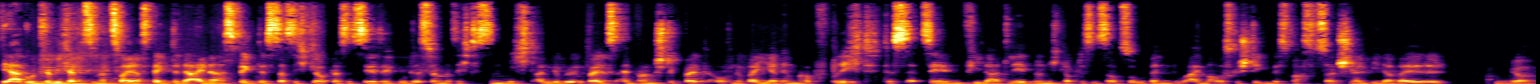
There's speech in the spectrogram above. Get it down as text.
Ja, gut, für mich hat es immer zwei Aspekte. Der eine Aspekt ist, dass ich glaube, dass es sehr, sehr gut ist, wenn man sich das nicht angewöhnt, weil es einfach ein Stück weit auch eine Barriere im Kopf bricht. Das erzählen viele Athleten und ich glaube, das ist auch so. Wenn du einmal ausgestiegen bist, machst du es halt schnell wieder, weil ja,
